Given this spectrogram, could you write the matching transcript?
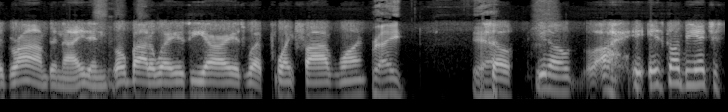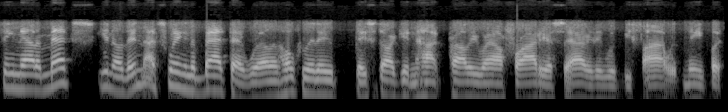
Degrom tonight, and oh by the way, his ERA is what point five one. Right. Yeah. So you know, uh, it's going to be interesting now. The Mets, you know, they're not swinging the bat that well, and hopefully they they start getting hot probably around Friday or Saturday would be fine with me. But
